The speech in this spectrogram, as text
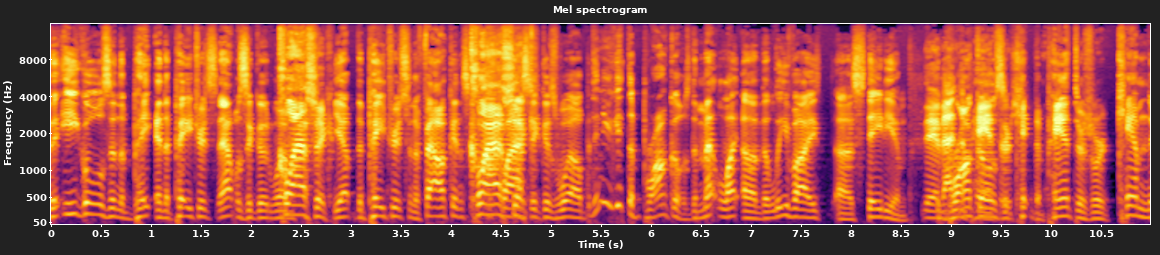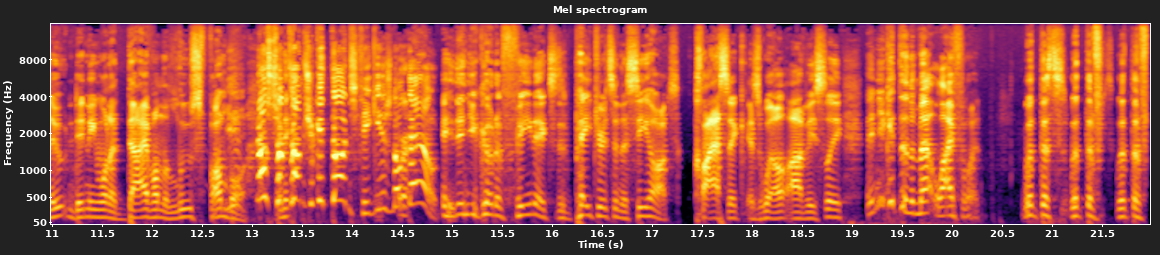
The Eagles and the Pa- and the Patriots. That was a good one. Classic. Yep. The Patriots and the Falcons. Classic. as well. But then you get the Broncos, the Met, uh, the Levi uh, Stadium. Yeah, the that and the Broncos, Panthers. Ca- the Panthers, where Cam Newton didn't even want to dive on the loose fumble. No, And it- sometimes you get duds, Tiki. There's no doubt. and then you go to Phoenix, the Patriots and the Seahawks, classic as well, obviously. Then you get to the MetLife one with the with the with the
